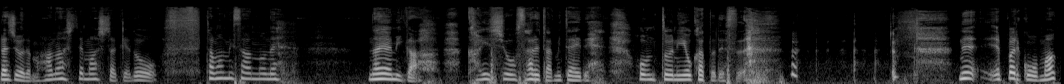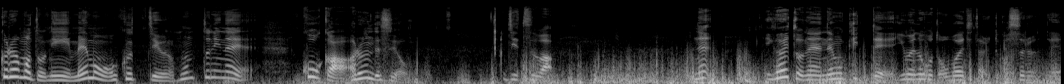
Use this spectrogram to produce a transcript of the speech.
ラジオでも話してましたけどた美さんのね悩みが解消されたみたいで本当に良かったです。ね、やっぱりこう枕元にメモを置くっていうの本当にね効果あるんですよ。実は。ね意外とね寝起きって夢のこと覚えてたりとかするんで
